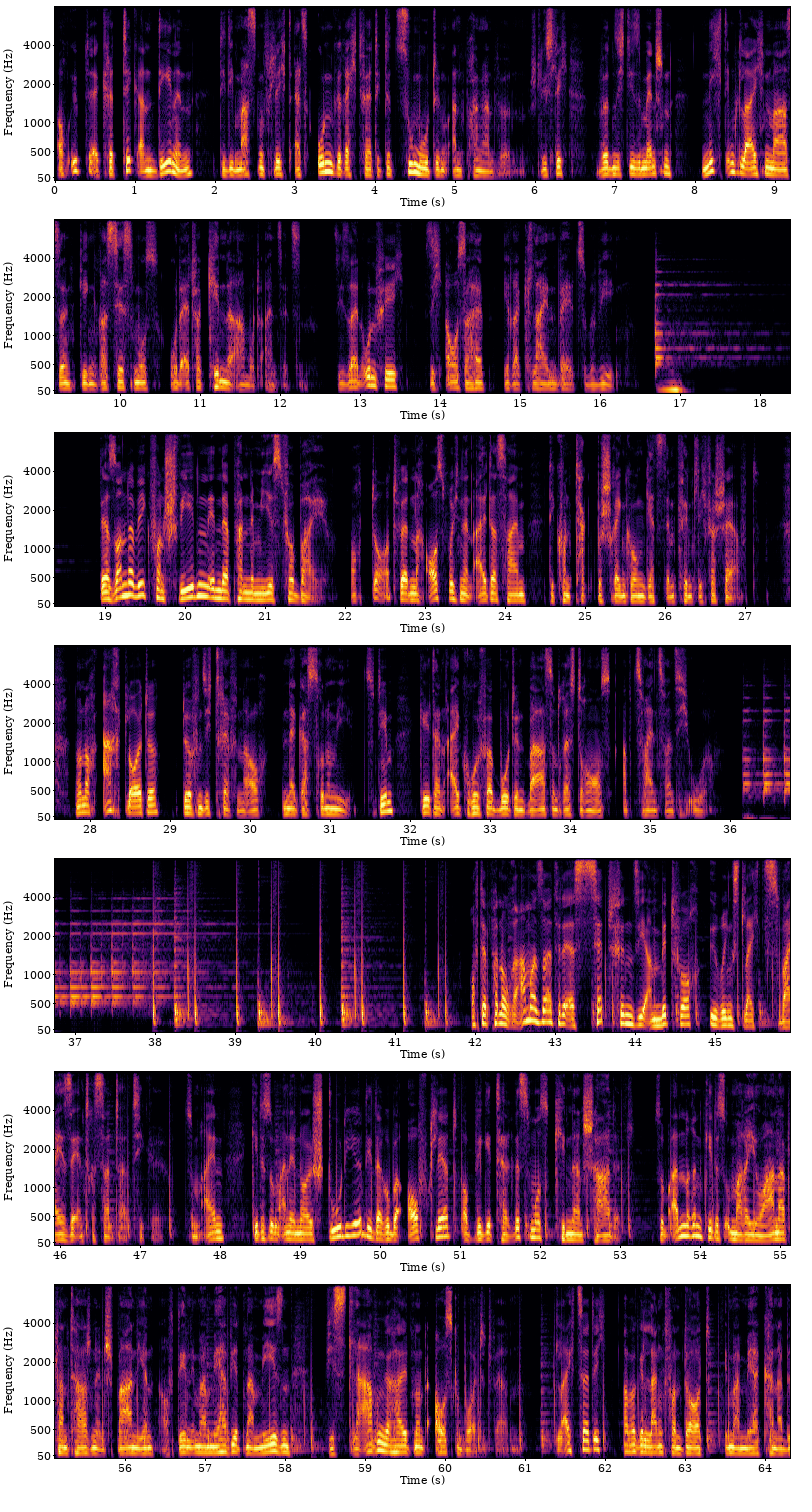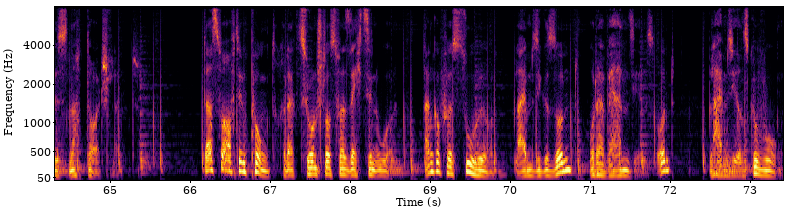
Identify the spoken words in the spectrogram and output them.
Auch übte er Kritik an denen, die die Maskenpflicht als ungerechtfertigte Zumutung anprangern würden. Schließlich würden sich diese Menschen nicht im gleichen Maße gegen Rassismus oder etwa Kinderarmut einsetzen. Sie seien unfähig, sich außerhalb ihrer kleinen Welt zu bewegen. Der Sonderweg von Schweden in der Pandemie ist vorbei. Auch dort werden nach Ausbrüchen in Altersheimen die Kontaktbeschränkungen jetzt empfindlich verschärft. Nur noch acht Leute dürfen sich treffen, auch in der Gastronomie. Zudem gilt ein Alkoholverbot in Bars und Restaurants ab 22 Uhr. Auf der Panoramaseite der SZ finden Sie am Mittwoch übrigens gleich zwei sehr interessante Artikel. Zum einen geht es um eine neue Studie, die darüber aufklärt, ob Vegetarismus Kindern schadet. Zum anderen geht es um Marihuana-Plantagen in Spanien, auf denen immer mehr Vietnamesen wie Sklaven gehalten und ausgebeutet werden. Gleichzeitig aber gelangt von dort immer mehr Cannabis nach Deutschland. Das war auf den Punkt. Redaktionsschluss war 16 Uhr. Danke fürs Zuhören. Bleiben Sie gesund oder werden Sie es? Und bleiben Sie uns gewogen.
